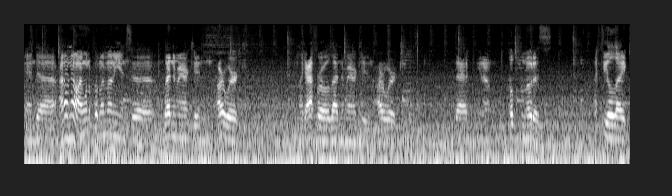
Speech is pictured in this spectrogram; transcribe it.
And uh, I don't know. I want to put my money into Latin American artwork like Afro Latin American artwork that you know helps promote us. I feel like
